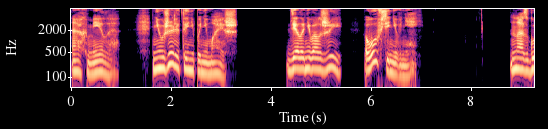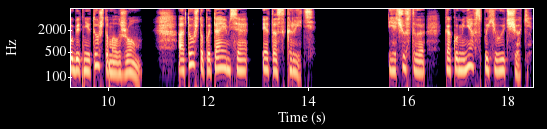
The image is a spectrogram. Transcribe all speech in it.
Ах, милая, неужели ты не понимаешь? Дело не во лжи, вовсе не в ней. Нас губит не то, что мы лжем, а то, что пытаемся это скрыть. Я чувствую, как у меня вспыхивают щеки.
